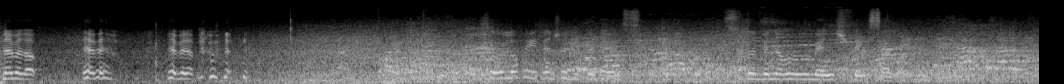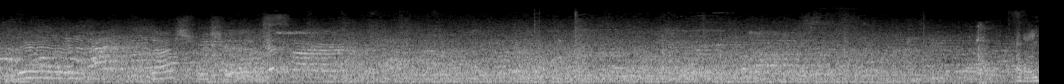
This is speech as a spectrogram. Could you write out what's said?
Level up. Level up. Level up. Level up. So, located siya dito, guys. Sa tabi ng bench face salon. There. Lash Wishes. Aray.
